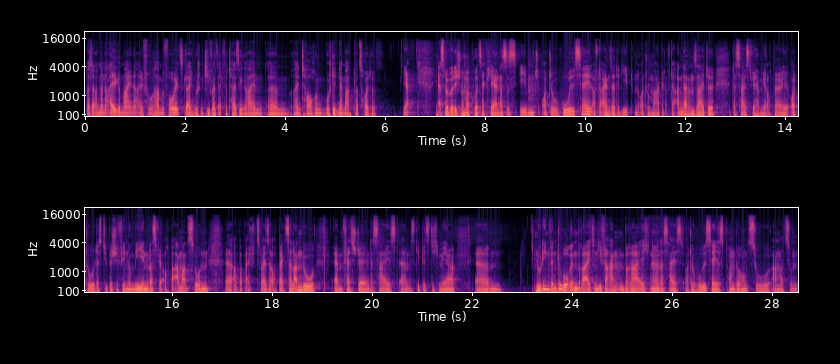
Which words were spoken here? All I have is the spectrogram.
dass wir einfach mal eine allgemeine Einführung haben, bevor wir jetzt gleich ein bisschen tiefer ins Advertising rein, ähm, eintauchen. Wo steht denn der Marktplatz heute? Ja, erstmal würde ich nochmal kurz erklären, dass es eben Otto Wholesale auf der einen Seite gibt und Otto Market auf der anderen Seite. Das heißt, wir haben ja auch bei Otto das typische Phänomen, was wir auch bei Amazon, äh, aber beispielsweise auch bei Zalando ähm, feststellen. Das heißt, ähm, es gibt jetzt nicht mehr ähm, nur den Vendorenbereich, den Lieferantenbereich. Ne? Das heißt, Otto Wholesale ist Pendant zu Amazon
